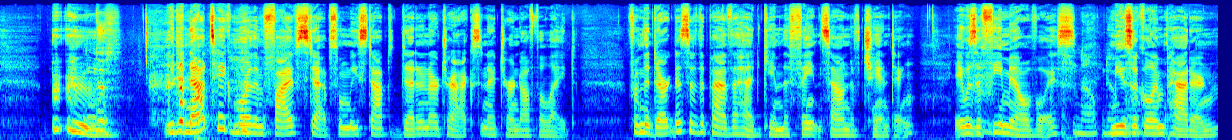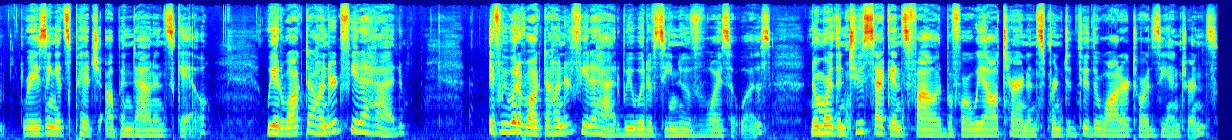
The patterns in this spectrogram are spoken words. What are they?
we did not take more than five steps when we stopped dead in our tracks and I turned off the light. From the darkness of the path ahead came the faint sound of chanting. It was a female voice, musical in pattern, raising its pitch up and down in scale. We had walked a hundred feet ahead if we would have walked a 100 feet ahead, we would have seen whose voice it was. No more than two seconds followed before we all turned and sprinted through the water towards the entrance.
